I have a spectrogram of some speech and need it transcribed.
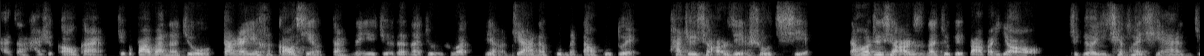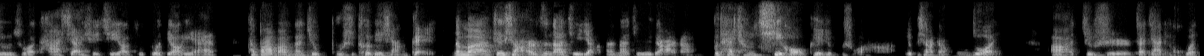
孩子还是高干，这个爸爸呢就当然也很高兴，但是呢也觉得呢就是说两家呢不门当户对，怕这个小儿子也受气，然后这个小儿子呢就给爸爸要这个一千块钱，就是说他下学期要去做调研，他爸爸呢就不是特别想给，那么这个小儿子呢就养的呢就有点呢不太成气候，可以这么说哈，也不想找工作，啊就是在家里混。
